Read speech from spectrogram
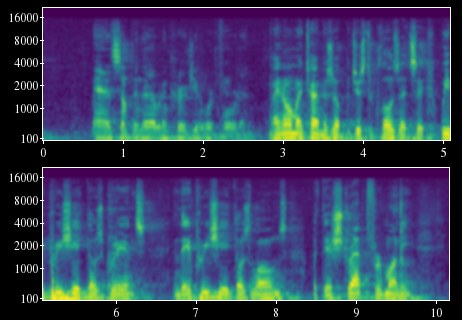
and it's something that I would encourage you to work forward on. I know my time is up, but just to close, I'd say, we appreciate those grants, and they appreciate those loans, but they're strapped for money,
